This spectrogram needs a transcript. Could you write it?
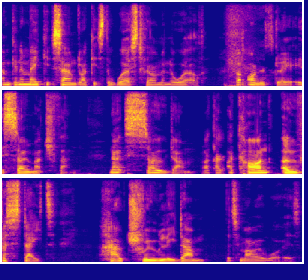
I'm going to make it sound like it's the worst film in the world. But honestly, it is so much fun. Now it's so dumb. Like I, I can't overstate how truly dumb the Tomorrow War is.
